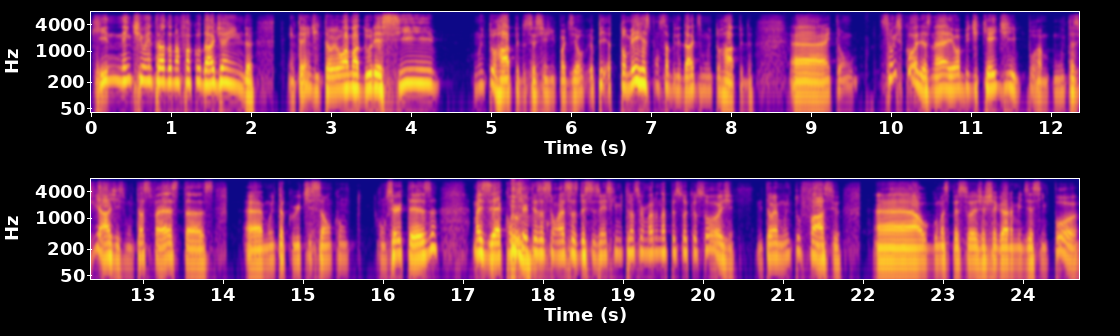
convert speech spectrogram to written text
que nem tinham entrado na faculdade ainda, entende? Então eu amadureci muito rápido, se assim a gente pode dizer. Eu, eu, eu tomei responsabilidades muito rápido. É, então são escolhas, né? Eu abdiquei de porra, muitas viagens, muitas festas, é, muita curtição com com certeza, mas é com certeza são essas decisões que me transformaram na pessoa que eu sou hoje. Então é muito fácil. Uh, algumas pessoas já chegaram a me dizer assim, pô,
